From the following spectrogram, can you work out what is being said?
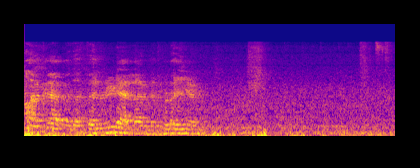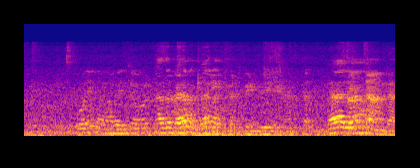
ਮਾਰ ਕਰਾ ਕਰ ਤੈਨੂੰ ਨਹੀਂ ਡਰ ਲੱਗਦਾ ਥੋੜਾ ਜਿਹਾ। ਕੋਈ ਨਾ ਵਿੱਚ ਆ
